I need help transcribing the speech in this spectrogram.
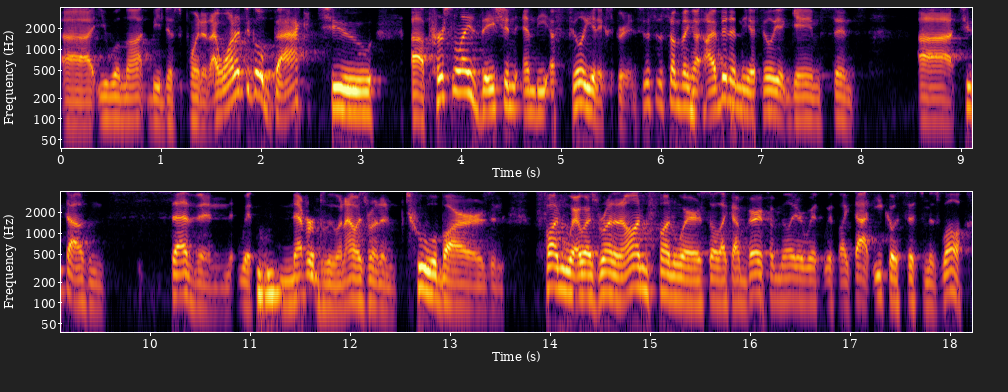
Uh, you will not be disappointed. I wanted to go back to uh, personalization and the affiliate experience. This is something I've been in the affiliate game since uh, 2007 with mm-hmm. Neverblue, and I was running toolbars and funware. I was running on funware, so like I'm very familiar with with like that ecosystem as well.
